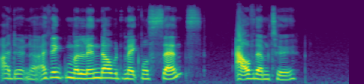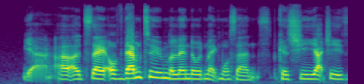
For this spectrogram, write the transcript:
I don't know. I think Melinda would make more sense out of them two yeah, I, would say of them two, Melinda would make more sense because she actually,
